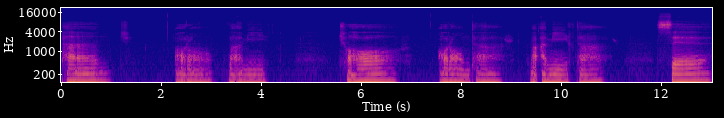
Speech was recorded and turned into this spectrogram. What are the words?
پنج آرام و عمیق. چهار آرامتر و عمیقتر. سه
